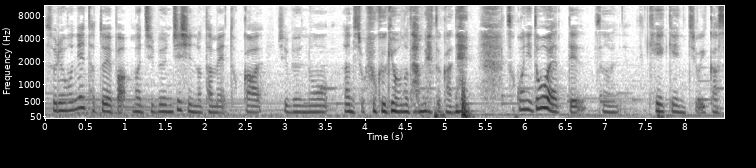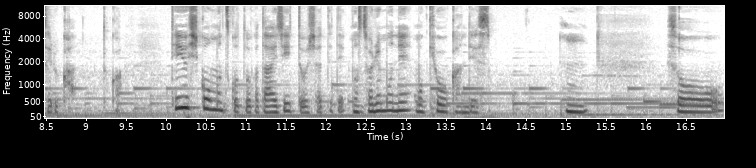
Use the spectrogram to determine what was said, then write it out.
それをね例えば、まあ、自分自身のためとか自分の何でしょう副業のためとかね そこにどうやってその経験値を生かせるかとかっていう思考を持つことが大事っておっしゃってて、まあ、それもねもう共感です。うん、そ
